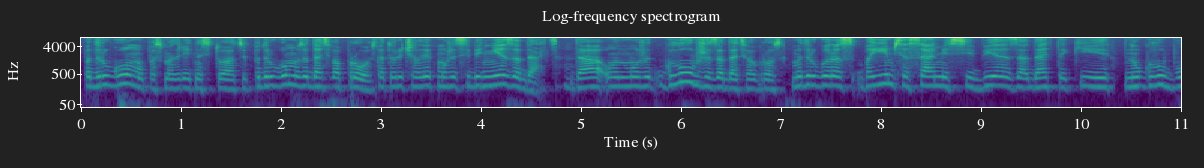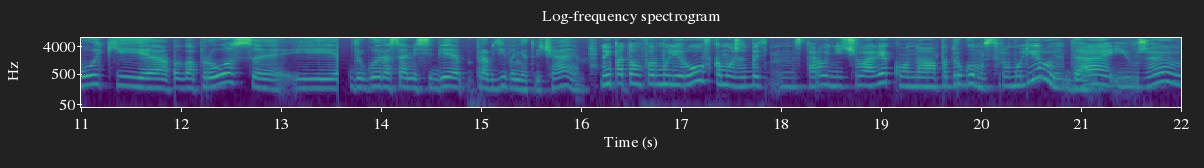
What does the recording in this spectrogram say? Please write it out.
по-другому посмотреть на ситуацию, по-другому задать вопрос, который человек может себе не задать, да, он может глубже задать вопрос. Мы другой раз боимся сами себе задать такие, ну, глубокие вопросы, и другой раз сами себе правдиво не отвечаем. Ну и потом формулировка, может быть, сторонний человек, он а, по-другому сформулирует, да, да и уже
